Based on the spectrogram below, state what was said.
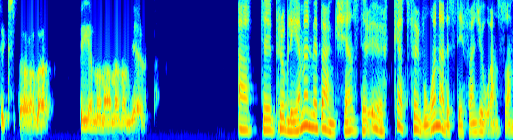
tycks behöva be någon annan om hjälp. Att eh, problemen med banktjänster ökat förvånade Stefan Johansson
